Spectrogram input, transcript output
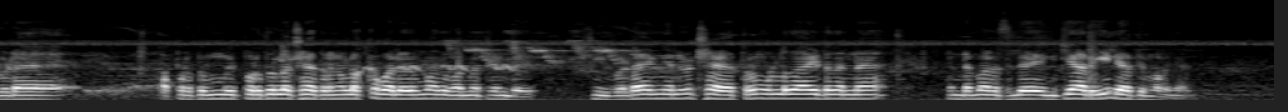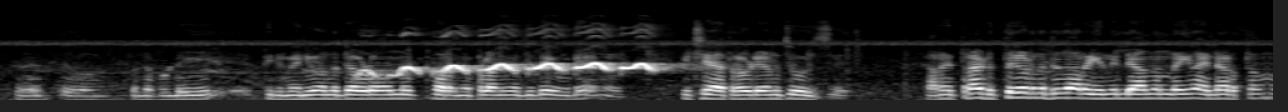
ഇവിടെ അപ്പുറത്തും ഇപ്പുറത്തുള്ള ക്ഷേത്രങ്ങളിലൊക്കെ പലതും അത് വന്നിട്ടുണ്ട്. പക്ഷെ ഇവിടെ ഇങ്ങനെ ഒരു ക്ഷേത്രം ഉള്ളതായിട്ട് തന്നെ എന്റെ മനസ്സിൽ എനിക്കറിയില്ല ആദ്യം പറഞ്ഞാൽ. പിന്നെ പുള്ളി തിരുമേനി വന്നിട്ട് അവിടെ വന്ന് പറഞ്ഞപ്പോഴാണ് ചോദിച്ചത് എവിടെയാണ്? ഈ ക്ഷേത്രം എവിടെയാണ് ചോദിച്ചത്. കാരണം ഇത്ര അടുത്ത് കിടന്നിട്ട് ഇത് അറിയുന്നില്ല എന്നുണ്ടെങ്കിൽ അതിന്റെ അർത്ഥം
